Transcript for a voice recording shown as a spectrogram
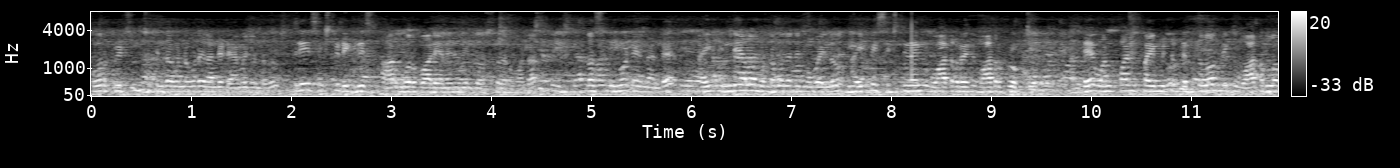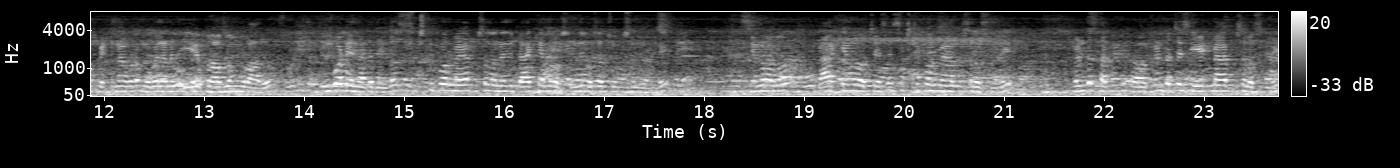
ఫోర్ ఫీట్స్ నుంచి కింద ఉన్న కూడా ఇలాంటి డ్యామేజ్ ఉండదు. Three sixty degrees armour body అనేది దీంట్లో వస్తుంది అనమాట ప్లస్ ఇంకోటి ఏంటంటే ఐ ఇండియాలో మొట్టమొదటి mobile IP sixty nine water waterproof అంటే వన్ పాయింట్ ఫైవ్ మీటర్ డెప్త్లో మీకు వాటర్లో పెట్టినా కూడా మొబైల్ అనేది ఏ ప్రాబ్లం రాదు. ఇంకోటి ఏంటంటే దీంట్లో సిక్స్టీ ఫోర్ మెగాపిక్సెల్ అనేది బ్యాక్ కెమెరా వస్తుంది. ఒకసారి చూపిస్తుందండి కెమెరాలో బ్యాక్ కెమెరా వచ్చేసి సిక్స్టీ ఫోర్ మెగాపిక్సెల్ వస్తుంది ఫ్రంట్ థర్టీ ఫ్రంట్ వచ్చేసి ఎయిట్ మెగాపిక్సెల్ వస్తుంది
